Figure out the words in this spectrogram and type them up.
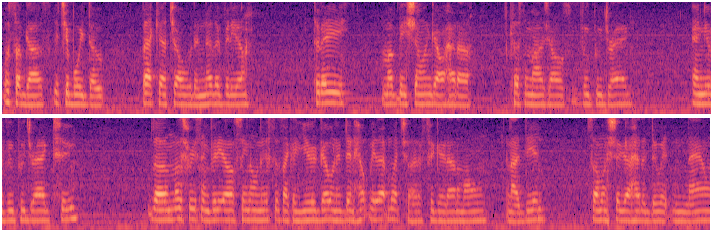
What's up guys, it's your boy Dope, back at y'all with another video. Today, I'm going to be showing y'all how to customize y'all's Voopoo drag and your Voopoo drag 2. The most recent video I've seen on this is like a year ago and it didn't help me that much, so I had to figure it out on my own, and I did. So I'm going to show y'all how to do it now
